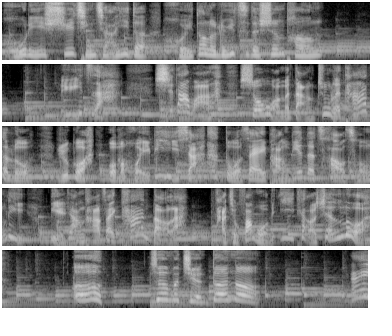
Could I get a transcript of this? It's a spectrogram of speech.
狐狸虚情假意的回到了驴子的身旁。驴子啊！狮大王说：“我们挡住了他的路，如果我们回避一下，躲在旁边的草丛里，别让他再看到了，他就放我们一条生路。”啊，这么简单呢？啊？哎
